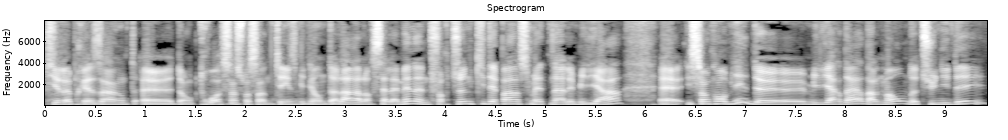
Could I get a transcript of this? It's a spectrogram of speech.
qui représentent euh, donc 375 millions de dollars. Alors ça l'amène à une fortune qui dépasse maintenant le milliard. Euh, ils sont combien de milliardaires dans le monde? As-tu une idée?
